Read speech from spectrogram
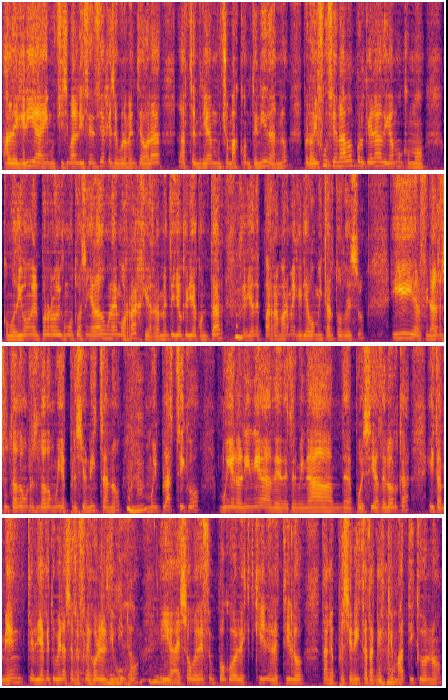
alegrías y muchísimas licencias que seguramente ahora las tendrían mucho más contenidas, ¿no? Pero ahí funcionaban porque era, digamos, como, como digo en el prólogo y como tú has señalado, una hemorragia. Realmente yo quería contar, quería desparramarme, quería vomitar todo eso y al final el resultado es un resultado muy expresionista, ¿no? Muy plástico, muy en la línea de determinadas de poesías de Lorca y también quería que tuviera ese reflejo en el dibujo y a eso obedece un poco el, estilo tan expresionista, tan esquemático, ¿no?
